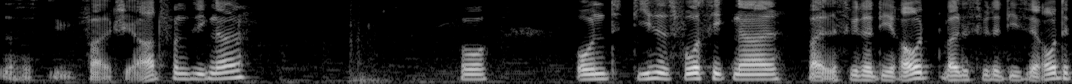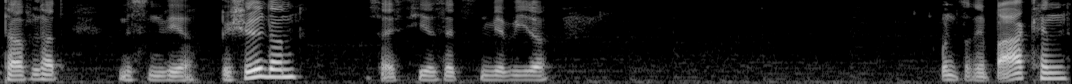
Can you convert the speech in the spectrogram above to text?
Das ist die falsche Art von Signal. So. Und dieses Vorsignal, weil es wieder die Raut, weil es wieder diese Rautetafel hat, müssen wir beschildern. Das heißt, hier setzen wir wieder unsere Baken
